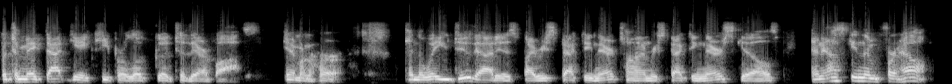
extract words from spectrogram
but to make that gatekeeper look good to their boss, him and her. And the way you do that is by respecting their time, respecting their skills, and asking them for help.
